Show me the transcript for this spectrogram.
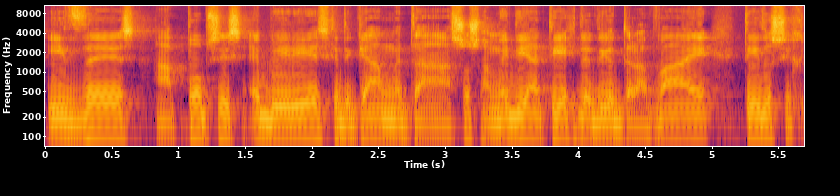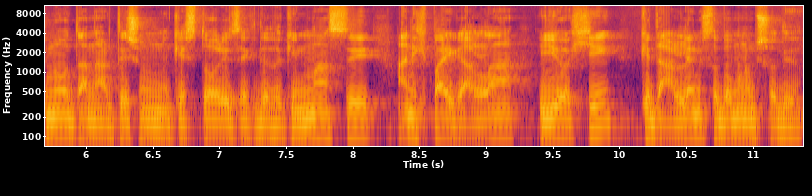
ιδέες, απόψεις, εμπειρίες σχετικά με τα social media, τι έχετε δει ότι τραβάει, τι είδους συχνότητα αναρτήσεων και stories έχετε δοκιμάσει, αν έχει πάει καλά ή όχι και τα λέμε στο επόμενο επεισόδιο.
